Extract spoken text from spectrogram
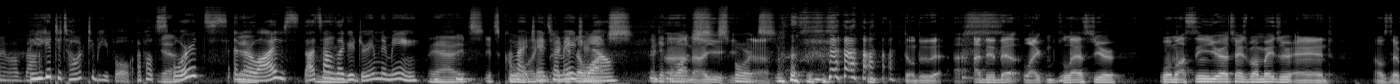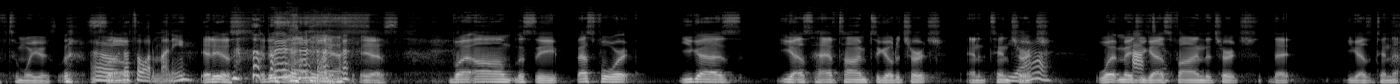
I love But you get to talk to people about Yeah. sports and Yeah. their lives. That sounds mean- like a dream to me. Yeah, it's it's cool. I might I change get, my I get to major now. watch, I get to Uh, watch no, you- sports. Don't do that. I, I did that like last year. Well, my senior year, I changed my major and I was there for two more years. Oh, so that's a lot of money. it is. It is a lot of money. Yeah. Yes. But um, let's see. Fast forward. You guys, you guys have time to go to church and attend Yeah. church. What made Have you to. guys find the church that you guys attend now?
